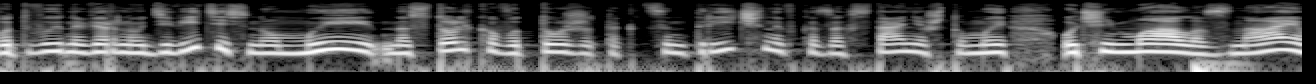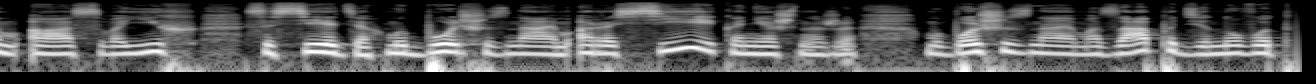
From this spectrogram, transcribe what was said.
вот вы, наверное, удивитесь, но мы настолько вот тоже так центричны в Казахстане, что мы очень мало знаем о своих соседях, мы больше знаем о России, России, конечно же, мы больше знаем о Западе, но вот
